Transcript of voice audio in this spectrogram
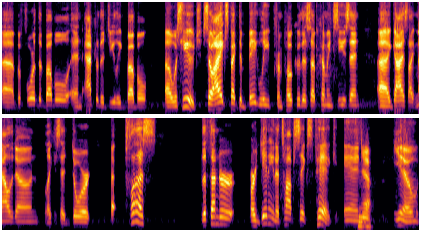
uh, before the bubble and after the G League bubble uh, was huge. So I expect a big leap from Poku this upcoming season. Uh, guys like Maledon, like you said, Dort. Uh, plus, the Thunder are getting a top six pick and yeah. you know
